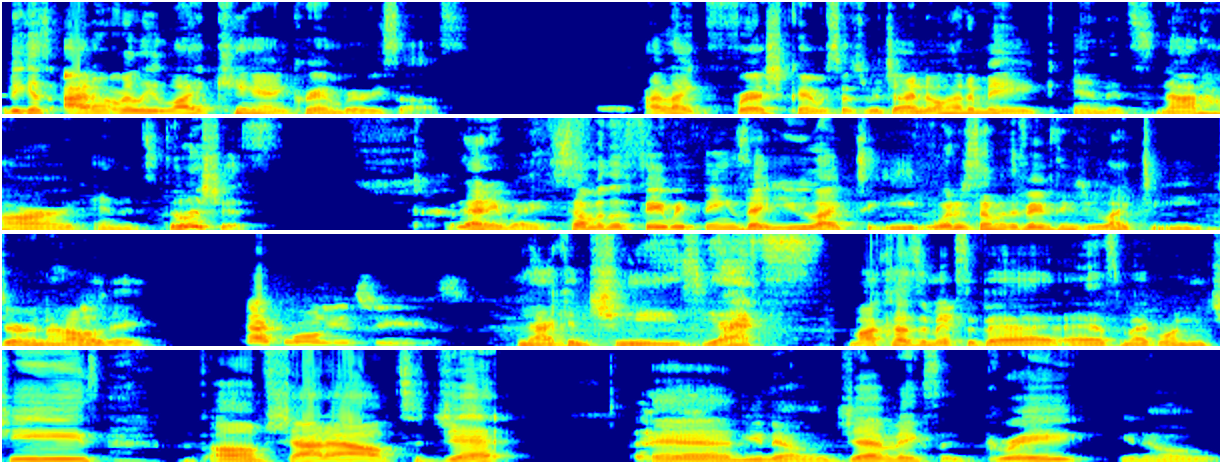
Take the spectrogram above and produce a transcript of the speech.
because I don't really like canned cranberry sauce. I like fresh cranberry sauce, which I know how to make, and it's not hard and it's delicious. But anyway, some of the favorite things that you like to eat. What are some of the favorite things you like to eat during the um, holiday? Macaroni and cheese. Mac and cheese, yes. My cousin makes a bad ass macaroni and cheese. Um, shout out to Jet. And, you know, Jet makes a great, you know,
